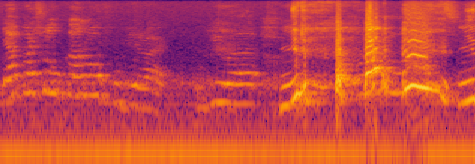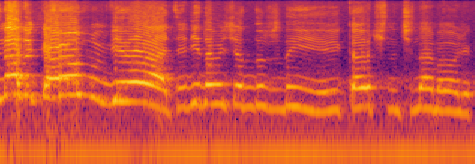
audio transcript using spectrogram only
я пошел коров убирать. Не, не надо коров убирать, они нам еще нужны. И, короче, начинаем ролик.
